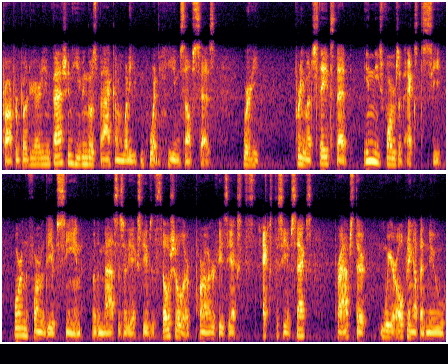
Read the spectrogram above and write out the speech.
proper Baudrillardian fashion, he even goes back on what he what he himself says, where he pretty much states that in these forms of ecstasy, or in the form of the obscene, or the masses are the ecstasy of the social, or pornography is the ec- ecstasy of sex, perhaps there, we are opening up a new,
